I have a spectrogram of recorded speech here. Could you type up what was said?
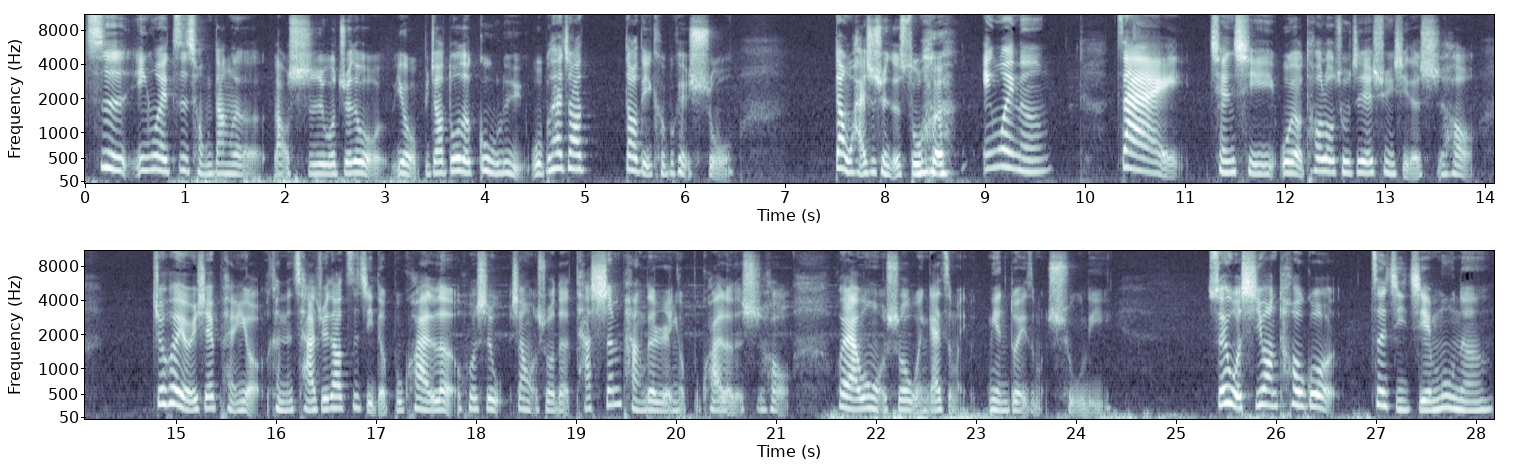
是因为自从当了老师，我觉得我有比较多的顾虑，我不太知道。到底可不可以说？但我还是选择说了，因为呢，在前期我有透露出这些讯息的时候，就会有一些朋友可能察觉到自己的不快乐，或是像我说的，他身旁的人有不快乐的时候，会来问我说，我应该怎么面对，怎么处理？所以我希望透过这集节目呢，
